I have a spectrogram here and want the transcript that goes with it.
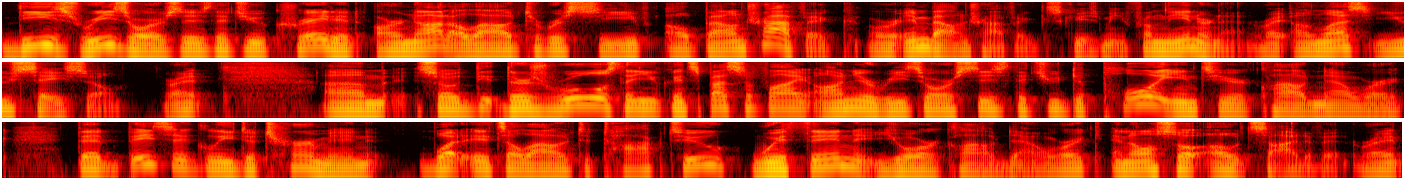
these resources that you created are not allowed to receive outbound traffic or inbound traffic, excuse me, from the internet, right? Unless you say so, right? Um, so th- there's rules that you can specify on your resources that you deploy into your cloud network that basically determine what it's allowed to talk to within your cloud network and also outside of it, right?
